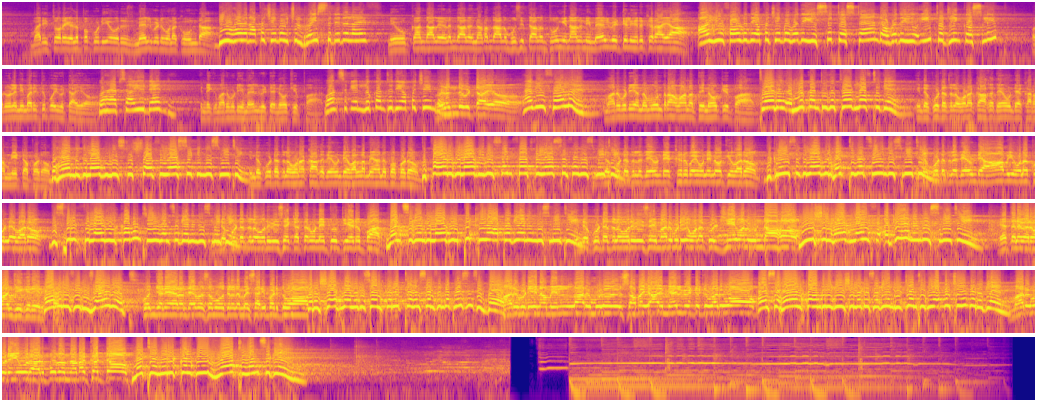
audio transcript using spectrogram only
மரித்தோரை எழுப்பக்கூடிய ஒரு மேல் வீடு உனக்கு உண்டா Do you have an upper chamber which will raise the dead alive? நீ உட்கார்ந்தாலும் எழுந்தாலும் நடந்தாலும் புசித்தாலும் தூங்கினாலும் நீ மேல் வீட்டில் இருக்கிறாயா Are you found in the upper chamber whether you sit or stand or whether you eat or drink or sleep? ஒருவேளை நீ மரித்து போய் விட்டாயோ Perhaps are you dead? இன்னைக்கு மறுபடியும் மேல் வீட்டை நோக்கி பார் Once again look unto the upper chamber. விழுந்து விட்டாயோ Have you fallen? மறுபடியும் அந்த மூன்றாம் வானத்தை நோக்கி பார் Third, uh, look unto the third loft again. இந்த கூட்டத்துல உனக்காக தேவனுடைய கரம் நீட்டப்படும் The hand of the Lord will be stretched out for your sake in this meeting. இந்த கூட்டத்துல உனக்காக தேவனுடைய வல்லமை அனுப்பப்படும் The power of the Lord will be sent forth for yourself in this இந்த meeting. கூட்டத்துல தேவனுடைய கிருபை உன்னை நோக்கி வரும் The grace of the Lord will head towards you in this இந்த meeting. கூட்டத்துல தேவனுடைய ஆவி உனக்குள்ளே வரும் The Spirit of the Lord will come unto you once again in this இந்த meeting. கூட்டத்துல ஒரு விசை கத்தர் உன்னை தூக்கி எடுப்பார் Once again the Lord will pick you up again in this meeting. இந்த கூட்டத்துல ஒரு விசை மறுபடியும் உனக்குள் ஜீவன் உண்டாகும் You shall have life again in this meeting. எத்தனை பேர் வாஞ்சிக்கிறீர்கள் How many of you desire it? கொஞ்ச நேரம் தேவ சமூகத்தில் நம்மை சரிப்படுத்துவோம் For a short while let us all correct ourselves in the presence of God. மறுபடியும் நாம் எல்லாரும் முழு சபையாய் மேல் வீட்டுக்கு வருவோம் As a whole congregation, let us again return to the upper chamber again. மறுபடியும் ஒரு அற்புதம் நடக்கட்டும் Let a miracle be wrought once again.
